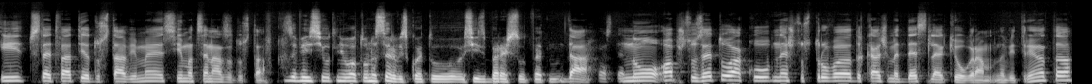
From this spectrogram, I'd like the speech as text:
И след това ти я доставиме, си има цена за доставка. Зависи от нивото на сервис, което си избереш съответно. Да, но общо взето, ако нещо струва, да кажем 10 лева килограм на витрината,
